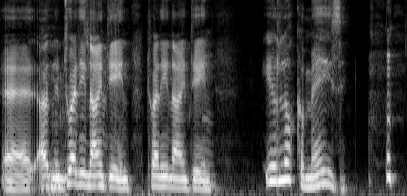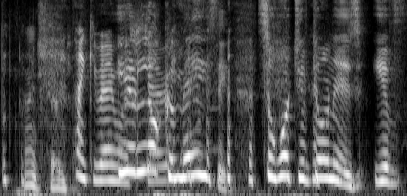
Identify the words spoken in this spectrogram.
uh, Mm-hmm. in 2019, 2019. Mm. You look amazing. Thanks, Dave. Thank you very much. You look Jerry. amazing. so what you've done is you've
